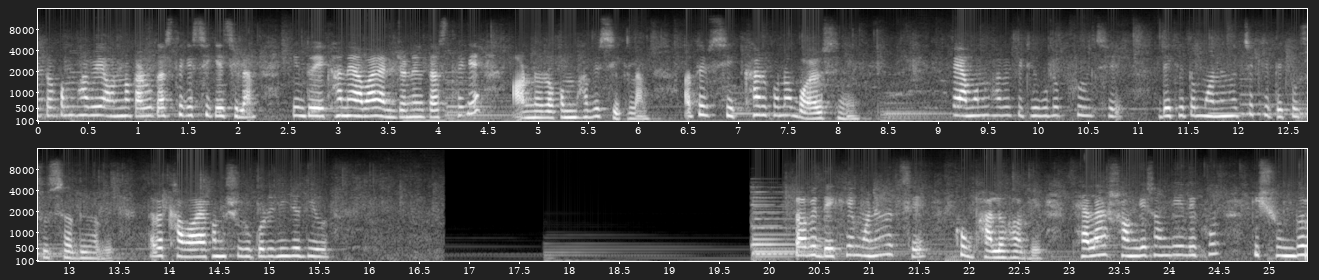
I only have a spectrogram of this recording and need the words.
একরকমভাবে অন্য কারোর কাছ থেকে শিখেছিলাম, কিন্তু এখানে আবার একজনের কাছ থেকে অন্যরকমভাবে শিখলাম। অতএব শিক্ষার কোনো বয়স নেই। এমনভাবে পিঠেগুলো ফুলছে, দেখে তো মনে হচ্ছে খেতে খুব সুস্বাদু হবে। তবে খাওয়া এখন শুরু করিনি যদিও। তবে দেখে মনে হচ্ছে খুব ভালো হবে। ফেলার সঙ্গে সঙ্গেই দেখুন কি সুন্দর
